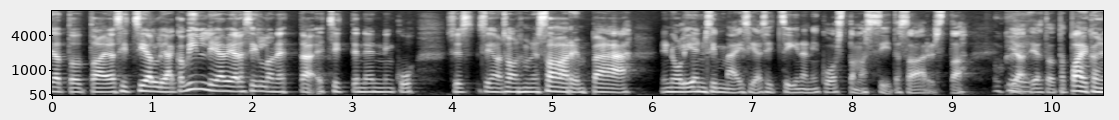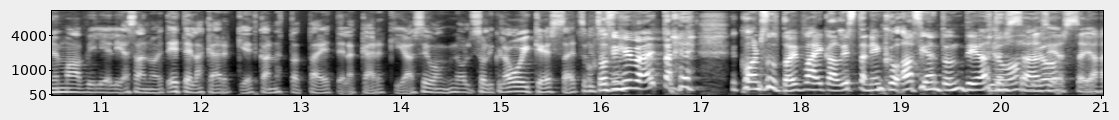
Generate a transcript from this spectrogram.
Ja, tota, ja sitten siellä oli aika villiä vielä silloin, että, että sitten ne, niin kuin, se, se on semmoinen saaren pää, niin ne oli ensimmäisiä sit siinä niin ostamassa siitä saaresta. Okay. Ja, ja tota, paikallinen maanviljelijä sanoi, että eteläkärki, että kannattaa ottaa eteläkärki. Ja se, on, oli, se oli kyllä oikeassa. Että se oli okay. tosi hyvä, että ne konsultoi paikallista niin asiantuntijaa joo, tässä joo. asiassa. Ja,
